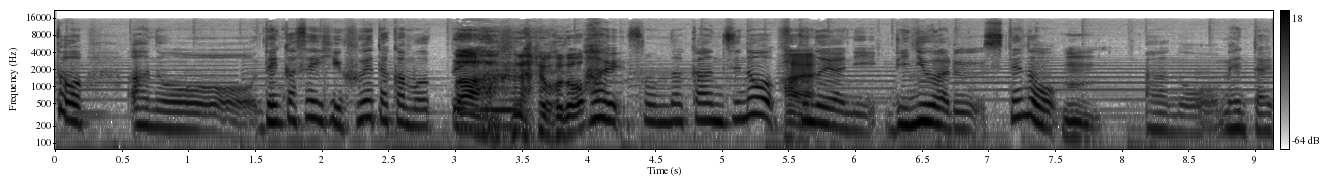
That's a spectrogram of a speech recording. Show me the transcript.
とあのー電化製品増えたかもっていうああ なるほど。はいそんな感じの福野屋にリニューアルしての、うん。あの明太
